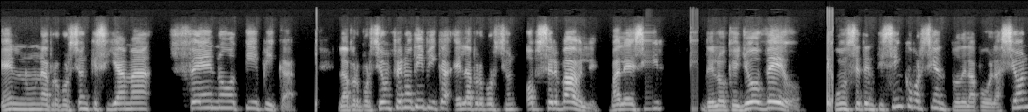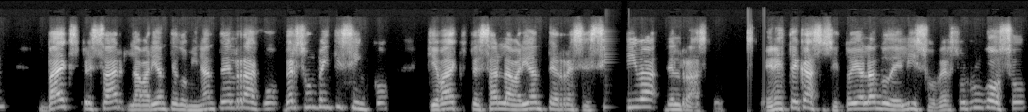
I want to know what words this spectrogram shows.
en una proporción que se llama fenotípica. La proporción fenotípica es la proporción observable, vale decir, de lo que yo veo, un 75% de la población va a expresar la variante dominante del rasgo versus un 25 que va a expresar la variante recesiva del rasgo. En este caso, si estoy hablando de liso versus rugoso,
